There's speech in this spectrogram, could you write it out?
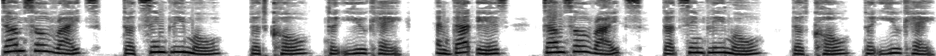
damselrights.simplymo.co.uk and that is damselrights.simplymo.co.uk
